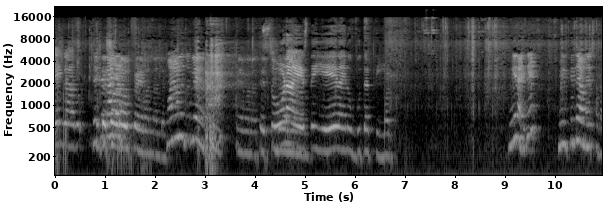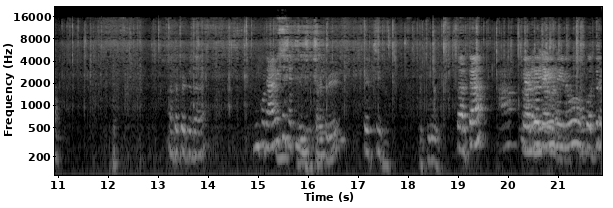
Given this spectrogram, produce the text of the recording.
ఏం కాదు. ఇంకా సోడా ఉప్పు ఏమన్నా ఏమన్నా? వేస్తే ఏదైనా ఉబ్బుతుంది మీరైతే మేము కింద ఏమైనా వేసుకుంటాం. అంత పెద్దదా? ఇంకోటి ఆవేశం చెప్పింది తెచ్చి. సరతా ఎర్రది నేను పొద్దున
